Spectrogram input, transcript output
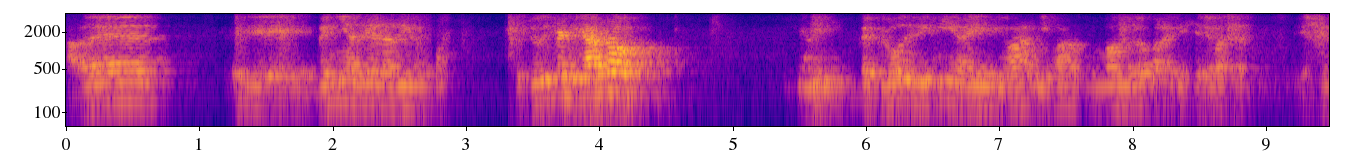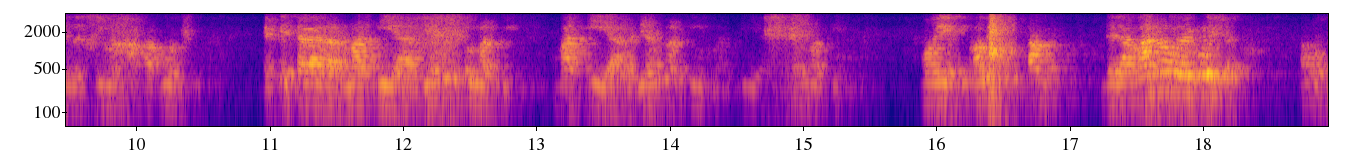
A ver, eh, venía de arriba. ¿Estuviste mirando? Sí, pero vos dirigís ahí y vas, y para que se le vaya yendo encima a Facundo. Empieza a agarrar Matías, Adrián Martín, Matías, Adrián Martín, Matías, Adrián Martín. Muy bien, vamos, vamos. De la mano o del cuello. Vamos,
